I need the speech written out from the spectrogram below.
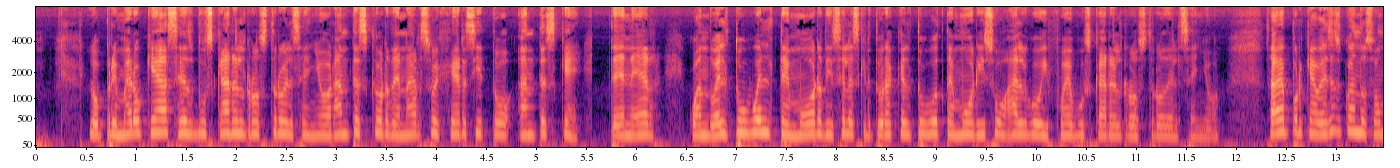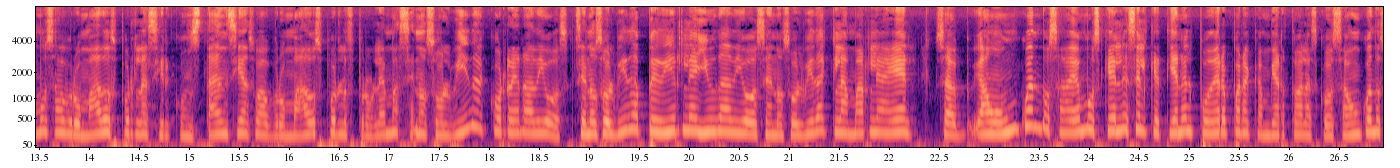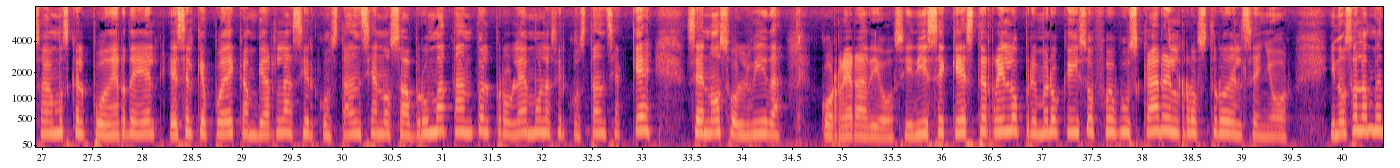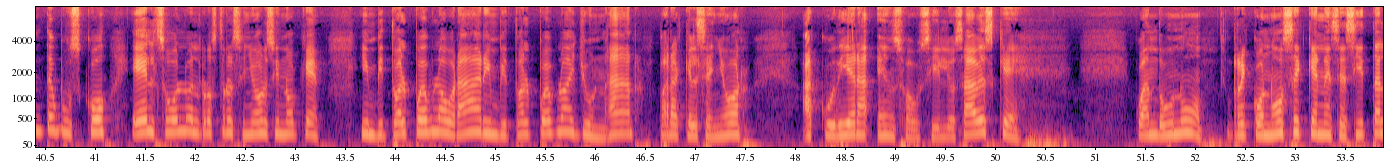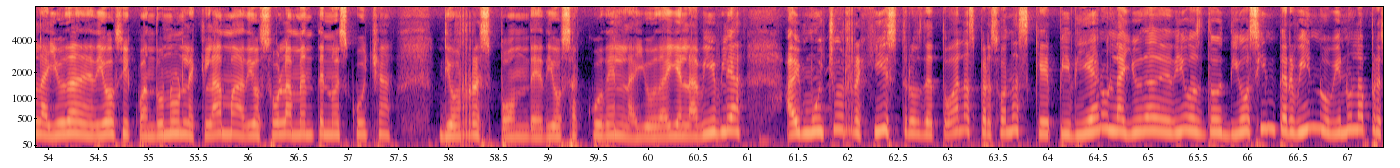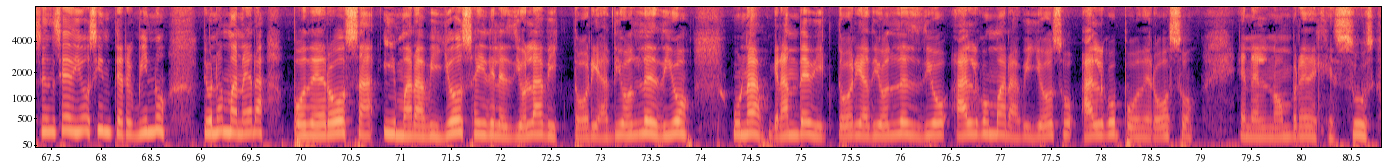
lo primero que hace es buscar el rostro del Señor antes que ordenar su ejército, antes que tener cuando él tuvo el temor, dice la escritura que él tuvo temor, hizo algo y fue a buscar el rostro del Señor. ¿Sabe? Porque a veces cuando somos abrumados por las circunstancias o abrumados por los problemas, se nos olvida correr a Dios, se nos olvida pedirle ayuda a Dios, se nos olvida clamarle a Él. O sea, aun cuando sabemos que Él es el que tiene el poder para cambiar todas las cosas, aun cuando sabemos que el poder de Él es el que puede cambiar la circunstancia, nos abruma tanto el problema o la circunstancia que se nos olvida correr a Dios. Y dice que este rey lo primero que hizo fue buscar el rostro del Señor. Y no solamente buscó él solo el rostro del Señor, sino que invitó al pueblo a orar, invitó al pueblo a ayunar para que el Señor acudiera en su auxilio. ¿Sabes qué? Cuando uno reconoce que necesita la ayuda de Dios y cuando uno le clama a Dios solamente no escucha, Dios responde, Dios acude en la ayuda. Y en la Biblia hay muchos registros de todas las personas que pidieron la ayuda de Dios. Dios intervino, vino la presencia de Dios, intervino de una manera poderosa y maravillosa y les dio la victoria. Dios les dio una grande victoria, Dios les dio algo maravilloso, algo poderoso. En el nombre de Jesús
